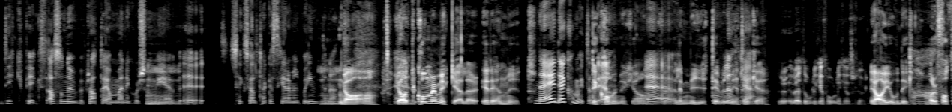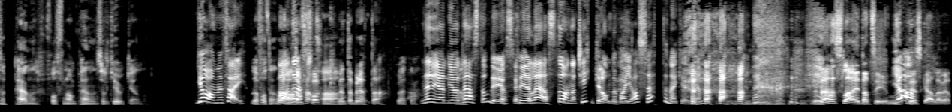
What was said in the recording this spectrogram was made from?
dickpics. Alltså nu pratar jag om människor som Mm. är, eh, sexuellt trakasserar mig på internet. Mm. Ja, ja. ja, Eh, kommer det mycket eller är det en myt? Nej det har kommit en Det del. kommer mycket, ja. Eh, Eller myt är väl, jag tänker... Det är väldigt olika för olika såklart. Ja, jo det är klart. Ah. Har du fått, pen, fått från namn penselkuken? Ja men färg! Du har fått den? Ja, det har jag fått. Ja. Vänta, berätta. Berätta. Nej jag, jag läste om det, jag, för jag läste en artikel om det bara jag har sett den här kuken. Den här har slidats in, Ja. det ska alla veta.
